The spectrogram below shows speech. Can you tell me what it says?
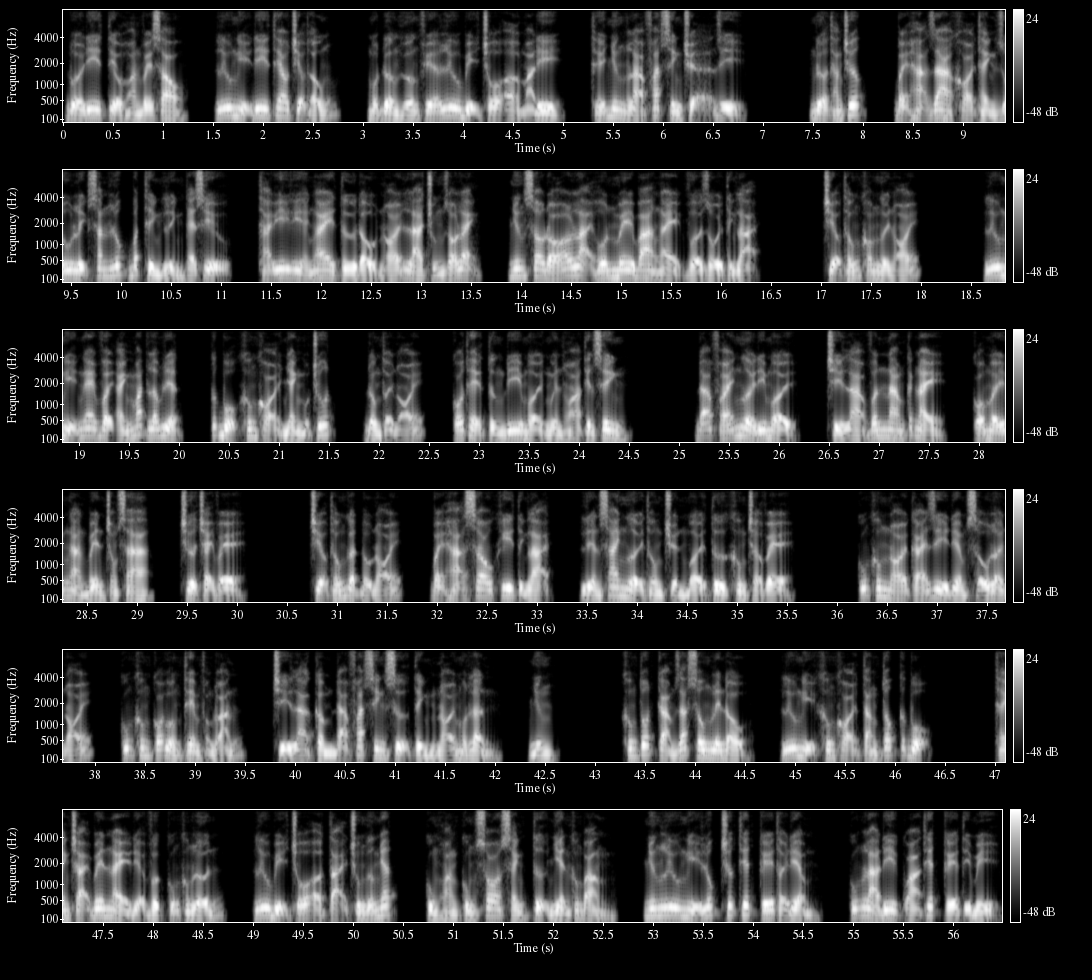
Đuổi đi tiểu hoàn về sau, Lưu Nghị đi theo Triệu Thống, một đường hướng phía Lưu Bị chỗ ở mà đi, thế nhưng là phát sinh chuyện gì? Nửa tháng trước, bệ hạ ra khỏi thành du lịch săn lúc bất thình lình té xỉu, thái y thì ngay từ đầu nói là chúng gió lạnh, nhưng sau đó lại hôn mê ba ngày vừa rồi tỉnh lại. Triệu thống không người nói. Lưu Nghị nghe vậy ánh mắt lấm liệt, cước bộ không khỏi nhanh một chút, đồng thời nói, có thể từng đi mời nguyên hóa tiên sinh. Đã phái người đi mời, chỉ là vân nam cách này, có mấy ngàn bên trong xa, chưa chạy về. Triệu thống gật đầu nói, vậy hạ sau khi tỉnh lại, liền sai người thông truyền mời tư không trở về. Cũng không nói cái gì điểm xấu lời nói, cũng không có uổng thêm phỏng đoán, chỉ là cầm đã phát sinh sự tình nói một lần, nhưng không tốt cảm giác sông lên đầu, Lưu Nghị không khỏi tăng tốc cước bộ. Thành trại bên này địa vực cũng không lớn, Lưu bị chỗ ở tại trung ương nhất, cùng hoàng cung so sánh tự nhiên không bằng, nhưng Lưu Nghị lúc trước thiết kế thời điểm, cũng là đi qua thiết kế tỉ mỉ.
